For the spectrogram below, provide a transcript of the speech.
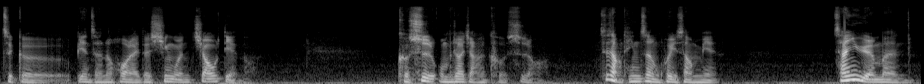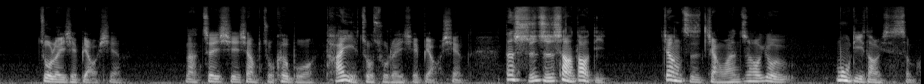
这个变成了后来的新闻焦点了。可是，我们就要讲的可是啊，这场听证会上面，参议员们做了一些表现，那这些像祖克伯他也做出了一些表现，但实质上到底这样子讲完之后，又目的到底是什么？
